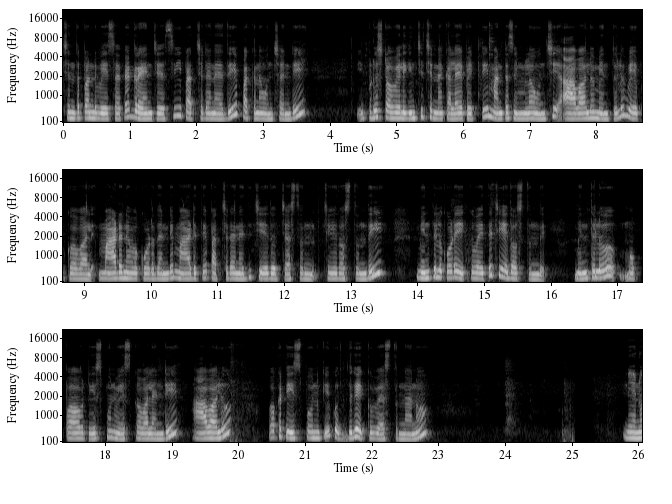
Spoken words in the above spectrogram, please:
చింతపండు వేసాక గ్రైండ్ చేసి పచ్చడి అనేది పక్కన ఉంచండి. ఇప్పుడు స్టవ్ వెలిగించి చిన్న కళాయి పెట్టి మంట సిమ్లో ఉంచి ఆవాలు మెంతులు వేపుకోవాలి. మాడనివ్వకూడదండి. మాడితే పచ్చడి అనేది చేదొచ్చేస్తుంది చేదొస్తుంది. మెంతులు కూడా ఎక్కువైతే చేదొస్తుంది. మెంతులు ముప్పావు టీ స్పూన్ వేసుకోవాలండి. ఆవాలు ఒక టీ స్పూన్కి కొద్దిగా ఎక్కువ వేస్తున్నాను. నేను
